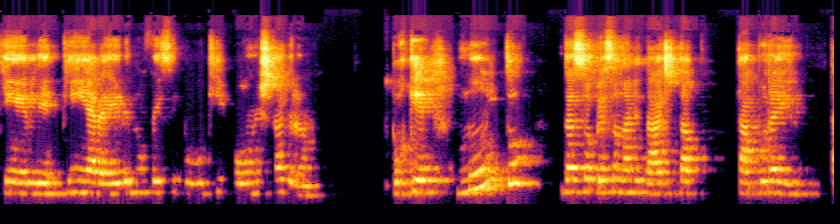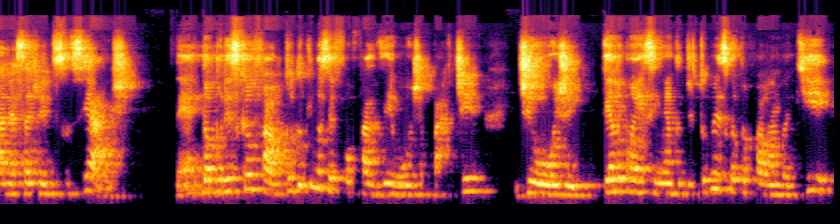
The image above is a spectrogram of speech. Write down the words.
quem, ele, quem era ele no Facebook ou no Instagram. Porque muito da sua personalidade está tá por aí, tá nessas redes sociais. Né? Então, por isso que eu falo, tudo que você for fazer hoje, a partir de hoje, tendo conhecimento de tudo isso que eu estou falando aqui,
